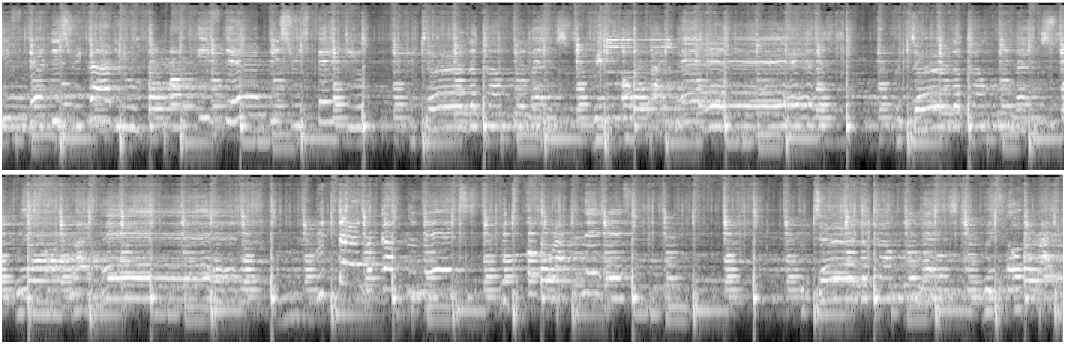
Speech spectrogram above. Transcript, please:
you. They disregard you. Or if the compliments with all kindness. Return the compliments with all kindness. Return the compliments with all rightness. Return the compliments with all.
